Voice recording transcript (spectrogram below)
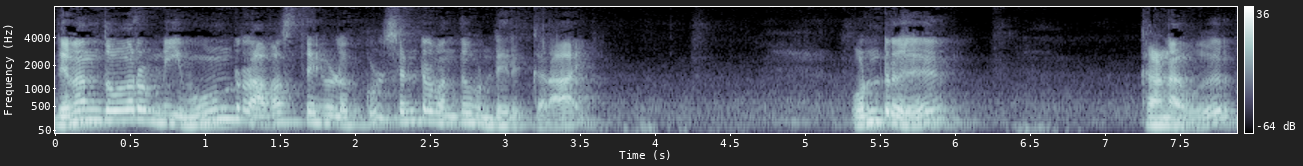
தினந்தோறும் நீ மூன்று அவஸ்தைகளுக்குள் சென்று வந்து கொண்டிருக்கிறாய். ஒன்று கனவு.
